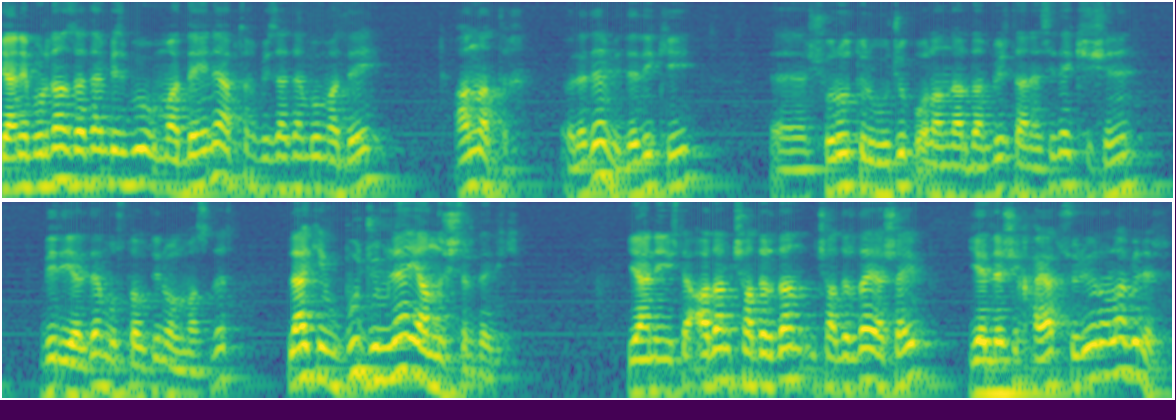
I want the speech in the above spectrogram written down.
Yani buradan zaten biz bu maddeyi ne yaptık? Biz zaten bu maddeyi anlattık. Öyle değil mi? Dedi ki e, şurutul vücub olanlardan bir tanesi de kişinin bir yerde mustavtin olmasıdır. Lakin bu cümle yanlıştır dedik. Yani işte adam çadırdan çadırda yaşayıp yerleşik hayat sürüyor olabilir.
